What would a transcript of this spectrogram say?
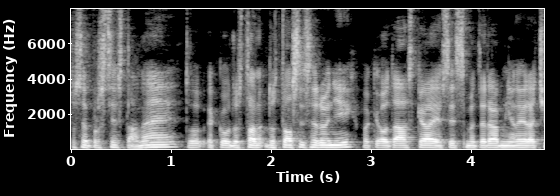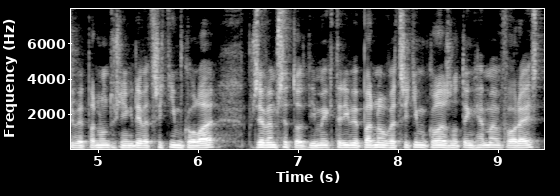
to se prostě stane, to jako dostal, dostal si se do nich, pak je otázka, jestli jsme teda měli radši vypadnout už někdy ve třetím kole, protože vem si to, týmy, který vypadnou ve třetím kole s Nottinghamem Forest,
